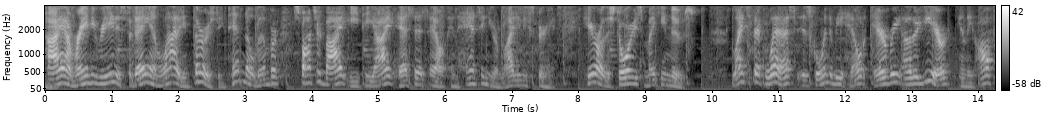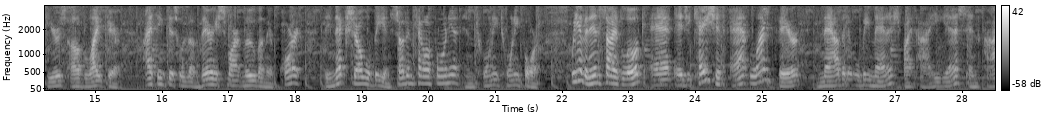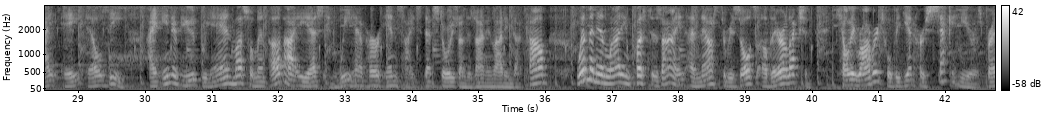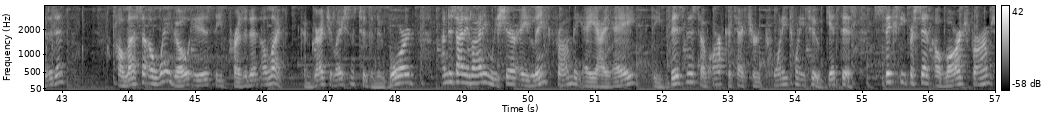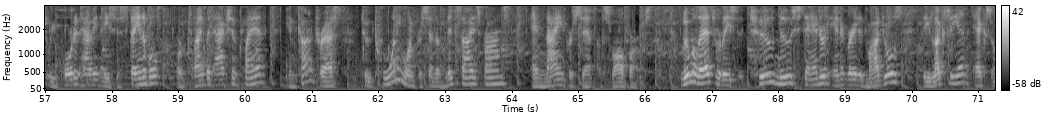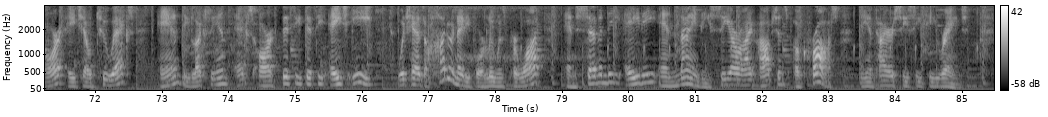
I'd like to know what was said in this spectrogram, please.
Hi, I'm Randy Reid. It's Today in Lighting, Thursday, 10 November, sponsored by ETI SSL, enhancing your lighting experience. Here are the stories making news. LightSpec West is going to be held every other year in the off years of LightFair. I think this was a very smart move on their part. The next show will be in Southern California in 2024. We have an inside look at education at LightFair now that it will be managed by IES and IALD. I interviewed Brianne Musselman of IES and we have her insights. That story's on designinglighting.com. Women in Lighting Plus Design announced the results of their election. Kelly Roberts will begin her second year as president. Alessa Owego is the president-elect. Congratulations to the new board. On Designing Lighting, we share a link from the AIA, the Business of Architecture 2022. Get this 60% of large firms reported having a sustainable or climate action plan, in contrast to 21% of mid sized firms and 9% of small firms. Lumileds released two new standard integrated modules the Luxeon XR HL2X and the Luxeon XR5050HE which has 184 lumens per watt and 70, 80, and 90 CRI options across the entire CCT range.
